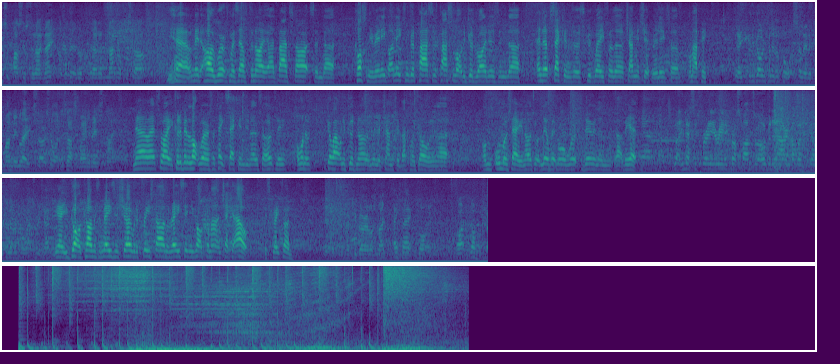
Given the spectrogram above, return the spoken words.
passes tonight, mate. That's a bit of a, had a nightmare off the start. Yeah, I made it hard work for myself tonight. I had bad starts and uh, cost me really, but I made some good passes, passed a lot of the good riders, and uh, ended up second. So it's a good way for the championship, really. So I'm happy. Yeah, you're going to go into Liverpool still in a commanding lead, so it's not a disaster by any means tonight. No, that's right. It could have been a lot worse. I take second, you know. So hopefully, I want to go out on a good note and win the championship. That's my goal, and uh, I'm almost there. You know, I've got a little bit more work to do, and then that'll be it. Got any message for any Arenacross fans who are over in Babylon to go to Liverpool next weekend? Yeah, you've got to come. It's an amazing show with the freestyle and the racing. You've got to come out and check it out. It's great fun. Thank you very much, mate. Thanks, mate. Right, done.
